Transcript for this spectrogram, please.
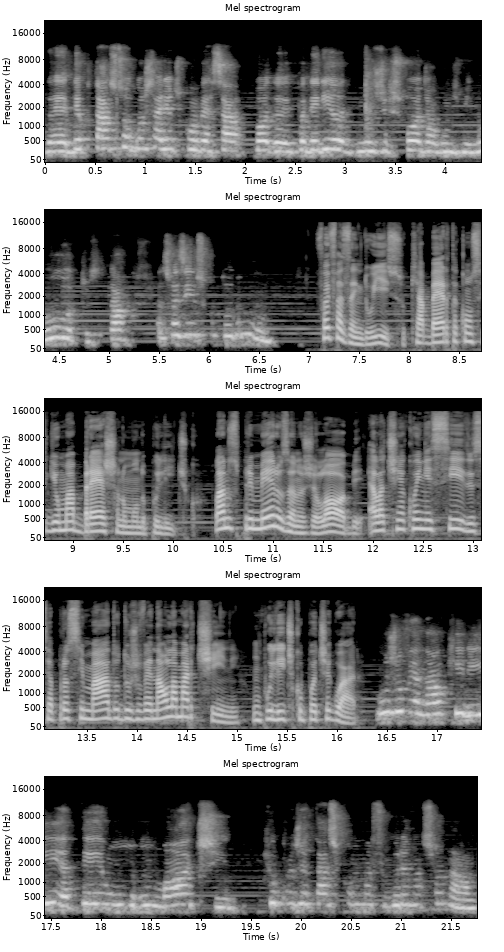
deputado, só gostaria de conversar, poderia nos dispor de alguns minutos e tal. Elas faziam isso com todo mundo. Foi fazendo isso que a Berta conseguiu uma brecha no mundo político. Lá nos primeiros anos de lobby, ela tinha conhecido e se aproximado do Juvenal Lamartine, um político potiguar. O Juvenal queria ter um, um mote que o projetasse como uma figura nacional.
